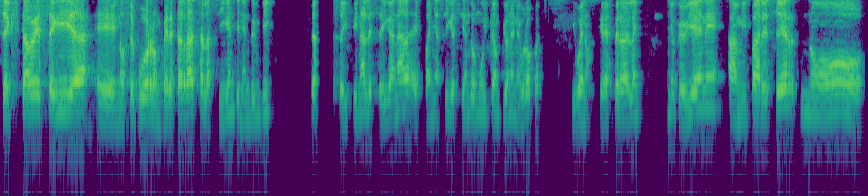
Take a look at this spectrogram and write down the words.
sexta vez seguida eh, no se pudo romper esta racha, la siguen teniendo invictas, seis finales, seis ganadas, España sigue siendo muy campeón en Europa y bueno, queda esperar el año que viene. A mi parecer no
